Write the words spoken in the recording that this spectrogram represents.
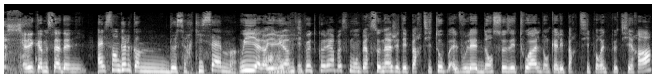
Elle est comme ça, Dani. Elles s'engueulent comme deux sœurs qui s'aiment. Oui, alors il y a eu un petit peu de colère parce que mon personnage était parti tôt. Elle voulait être danseuse étoile, donc elle est partie pour être petit rat.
